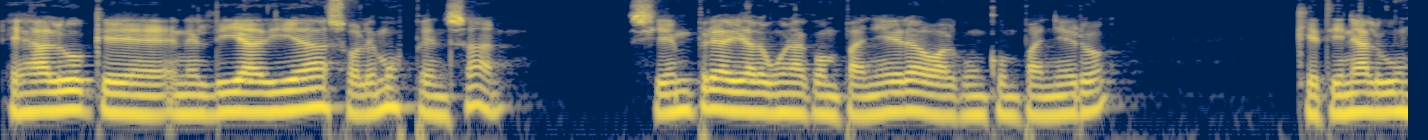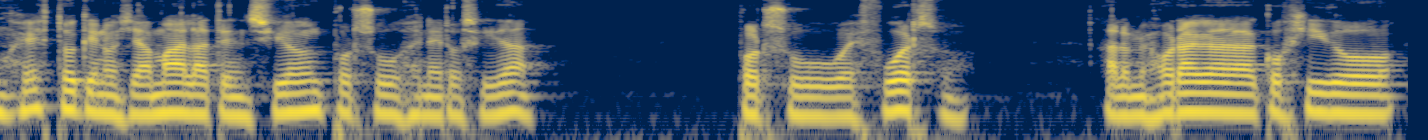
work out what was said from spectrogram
es algo que en el día a día solemos pensar. Siempre hay alguna compañera o algún compañero que tiene algún gesto que nos llama la atención por su generosidad, por su esfuerzo. A lo mejor ha cogido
